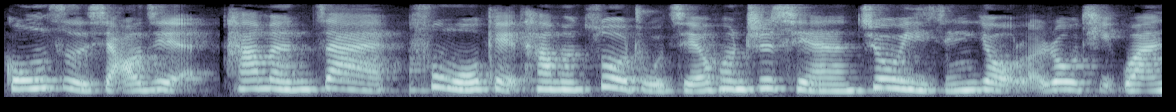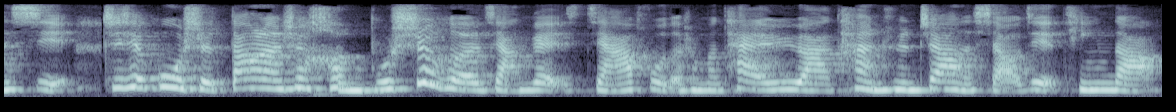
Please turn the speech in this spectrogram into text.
公子小姐他们在父母给他们做主结婚之前就已经有了肉体关系，这些故事当然是很不适合讲给贾府的什么太玉啊、探春这样的小姐听的，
